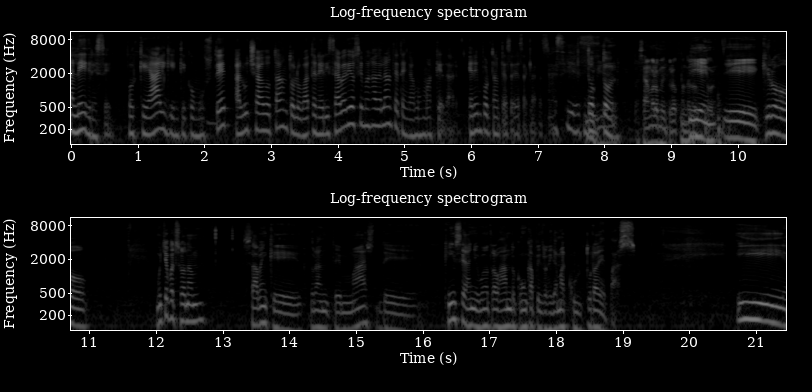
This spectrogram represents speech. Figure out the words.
alégrese, porque alguien que como usted ha luchado tanto lo va a tener y sabe Dios si más adelante tengamos más que dar. Era importante hacer esa aclaración. Así es. Doctor. Pasamos los micrófonos, Bien, doctor. eh, quiero. Muchas personas saben que durante más de 15 años vengo trabajando con un capítulo que se llama Cultura de Paz. Y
